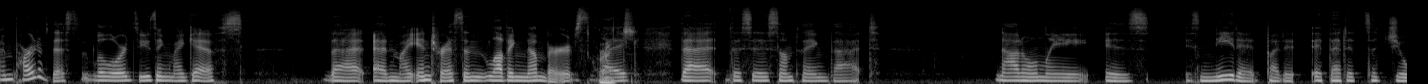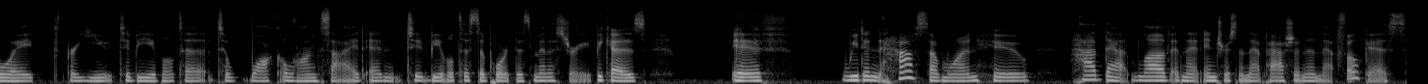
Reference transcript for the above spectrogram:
i'm part of this the lord's using my gifts that and my interests in loving numbers Right. like that this is something that not only is is needed but it, it that it's a joy for you to be able to to walk alongside and to be able to support this ministry because if we didn't have someone who had that love and that interest and that passion and that focus,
